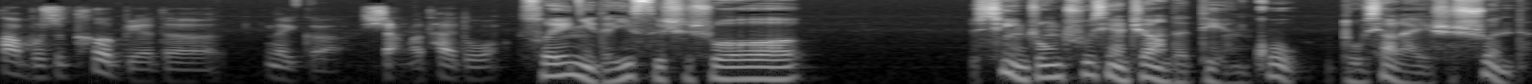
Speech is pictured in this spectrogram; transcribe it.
倒不是特别的那个想的太多。所以你的意思是说，信中出现这样的典故，读下来也是顺的，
